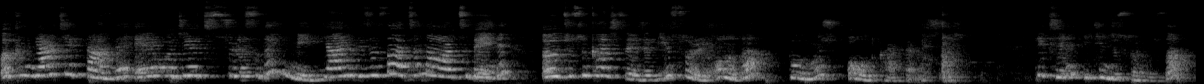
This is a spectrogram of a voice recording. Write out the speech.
Bakın gerçekten de EOC açısı şurası değil miydi? Yani bize zaten A artı B'nin ölçüsü kaç derece diye soruyor. Onu da bulmuş olduk arkadaşlar. Geçelim ikinci sorumuza.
